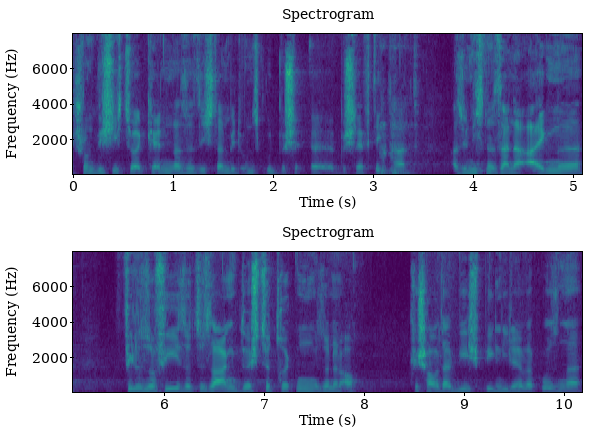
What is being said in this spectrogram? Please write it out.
schon wichtig zu erkennen, dass er sich dann mit uns gut besch äh, beschäftigt hat. Also nicht nur seine eigene Philosophie sozusagen durchzudrücken, sondern auch geschaut hat, wie spielen die Leverkusener,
